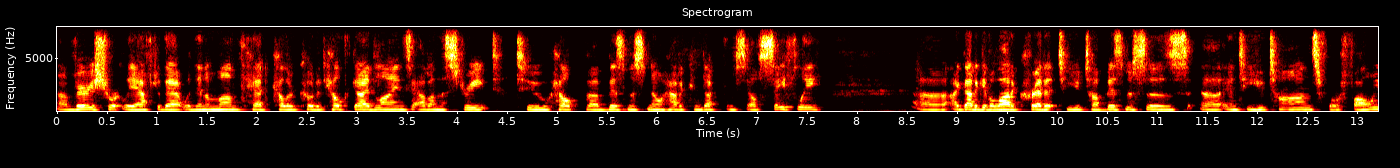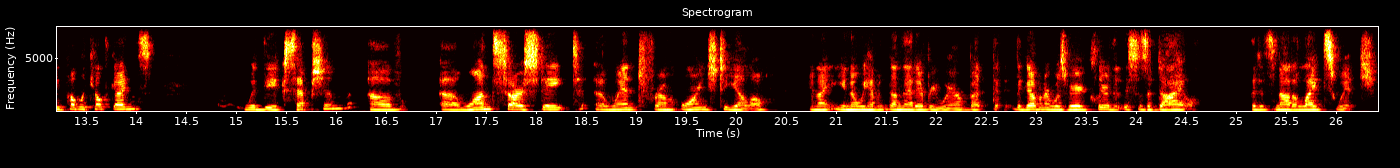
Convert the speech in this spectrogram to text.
uh, very shortly after that, within a month, had color coded health guidelines out on the street to help uh, business know how to conduct themselves safely. Uh, I got to give a lot of credit to Utah businesses uh, and to Utahns for following public health guidance, with the exception of uh, once our state uh, went from orange to yellow. And I, you know, we haven't done that everywhere, but the, the governor was very clear that this is a dial, that it's not a light switch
